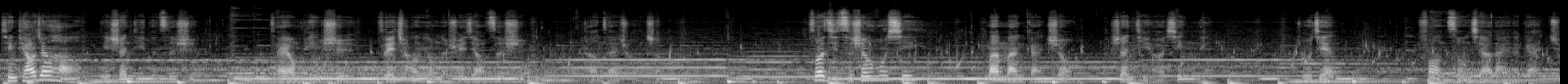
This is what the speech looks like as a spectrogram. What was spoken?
请调整好你身体的姿势，采用平时最常用的睡觉姿势，躺在床上，做几次深呼吸，慢慢感受身体和心灵逐渐放松下来的感觉。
